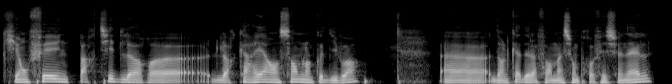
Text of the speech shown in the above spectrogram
qui ont fait une partie de leur, euh, de leur carrière ensemble en Côte d'Ivoire, euh, dans le cadre de la formation professionnelle,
